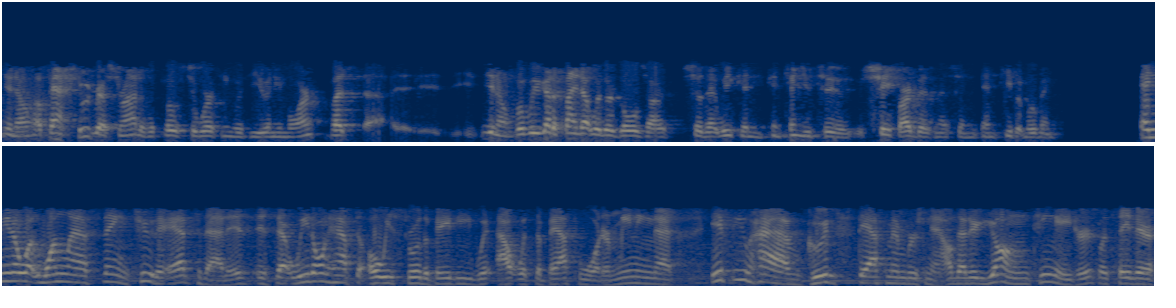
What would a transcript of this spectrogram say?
you know a fast food restaurant as opposed to working with you anymore. But uh, you know, but we've got to find out where their goals are so that we can continue to shape our business and, and keep it moving. And you know what? One last thing too to add to that is is that we don't have to always throw the baby out with the bathwater. Meaning that if you have good staff members now that are young teenagers, let's say they're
